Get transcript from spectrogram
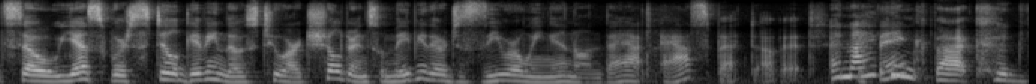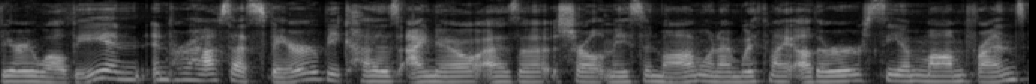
So, yes, we're still giving those to our children, so maybe they're just zeroing in on that aspect of it. And I think that could very well be, and, and perhaps that's fair because I know as a Charlotte Mason mom, when I'm with my other CM mom friends,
